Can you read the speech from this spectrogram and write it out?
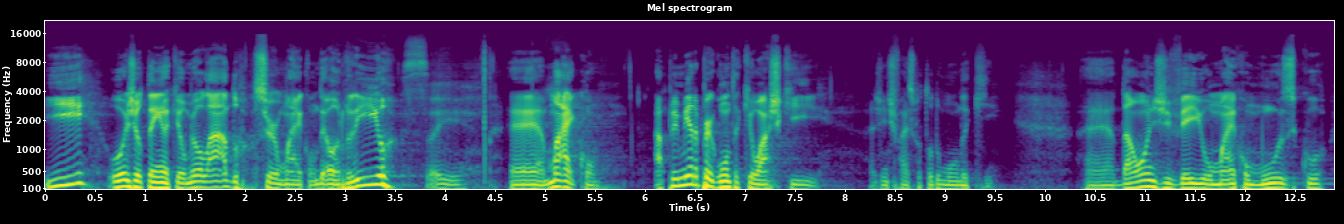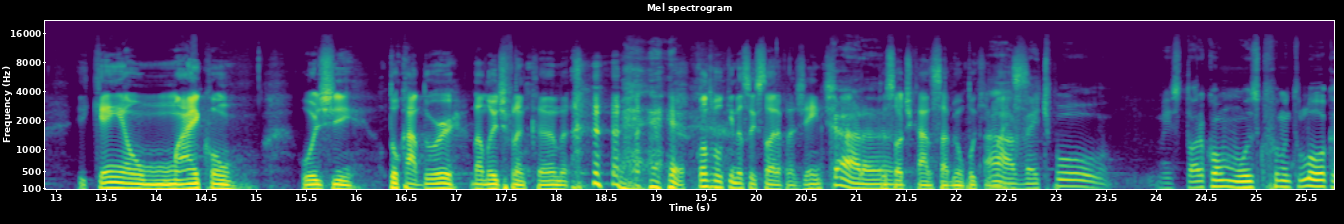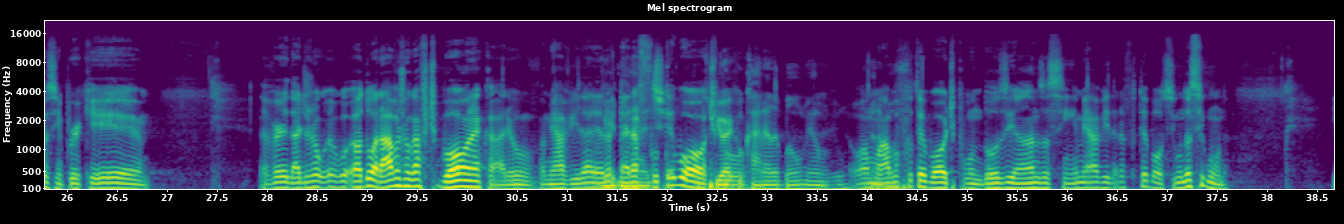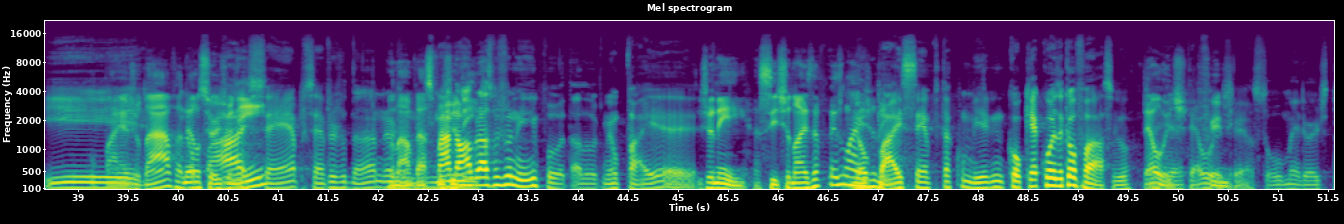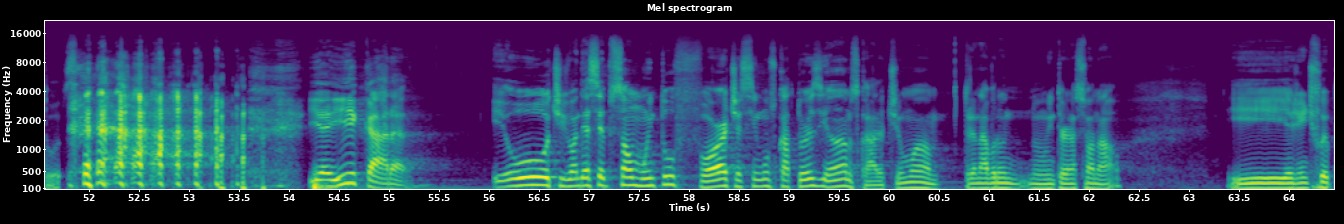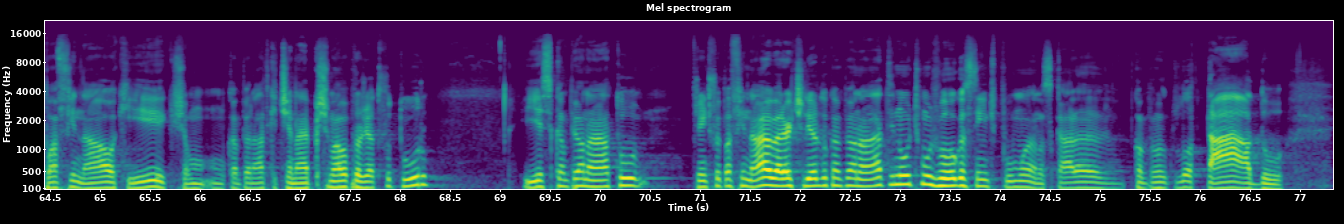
E hoje eu tenho aqui ao meu lado o Sr. Michael Del Rio. Isso aí. É, Michael, a primeira pergunta que eu acho que a gente faz para todo mundo aqui. É, da onde veio o Michael músico e quem é o Michael hoje tocador da noite francana? Conta um pouquinho da sua história pra gente. Cara- O pessoal de casa saber um pouquinho Ah, mais. velho, tipo, minha história como músico foi muito louca, assim, porque. Na verdade, eu, jo- eu adorava jogar futebol, né, cara? Eu, a minha vida era, era futebol. O pior é tipo, que o cara era bom mesmo, viu? Eu amava futebol, tipo, com 12 anos, assim, a minha vida era futebol, segunda a segunda. E. O pai ajudava, né, Meu o senhor pai Juninho? Sempre, sempre ajudando. né, Mandar um Juninho? abraço pro Mandar um Juninho. abraço pro Juninho, pô, tá louco. Meu pai é. Juninho, assiste nós depois lá, Meu Juninho? pai sempre tá comigo em qualquer coisa que eu faço, viu? Até hoje, Até firme. hoje. é, eu sou o melhor de todos. e aí, cara, eu tive uma decepção muito forte, assim, uns 14 anos, cara. Eu tinha uma. Treinava no, no Internacional. E a gente foi pra uma final aqui, que chama um campeonato que tinha na época que chamava Projeto Futuro. E esse campeonato, a gente foi pra final, eu era artilheiro do campeonato, e no último jogo, assim, tipo, mano, os caras, campeonato lotado,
